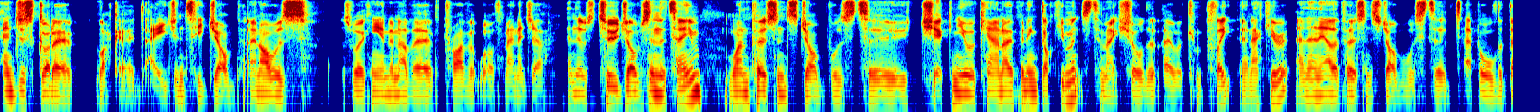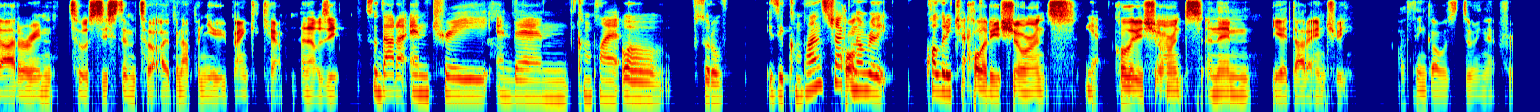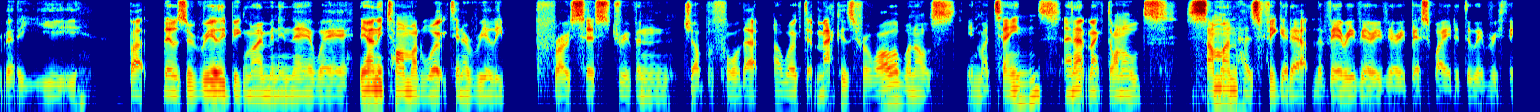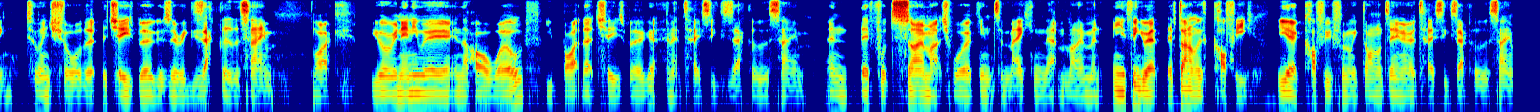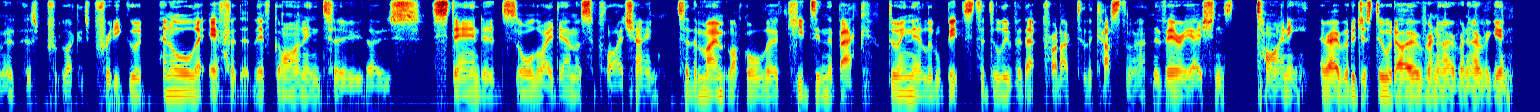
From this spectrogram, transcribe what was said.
and just got a like an agency job. And I was was working at another private wealth manager and there was two jobs in the team one person's job was to check new account opening documents to make sure that they were complete and accurate and then the other person's job was to tap all the data into a system to open up a new bank account and that was it So data entry and then compliance, or sort of, is it compliance check? Qual- Not really. Quality check. quality assurance Yeah. quality assurance and then yeah data entry i think i was doing that for about a year but there was a really big moment in there where the only time i'd worked in a really process driven job before that i worked at macca's for a while when i was in my teens and at mcdonald's someone has figured out the very very very best way to do everything to ensure that the cheeseburgers are exactly the same like you're in anywhere in the whole world, you bite that cheeseburger and it tastes exactly the same. And they've put so much work into making that moment. And you think about they've done it with coffee. Yeah, coffee from McDonald's anywhere, it tastes exactly the same. It's like it's pretty good. And all the effort that they've gone into those standards all the way down the supply chain to the moment, like all the kids in the back doing their little bits to deliver that product to the customer. And the variation's tiny. They're able to just do it over and over and over again.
